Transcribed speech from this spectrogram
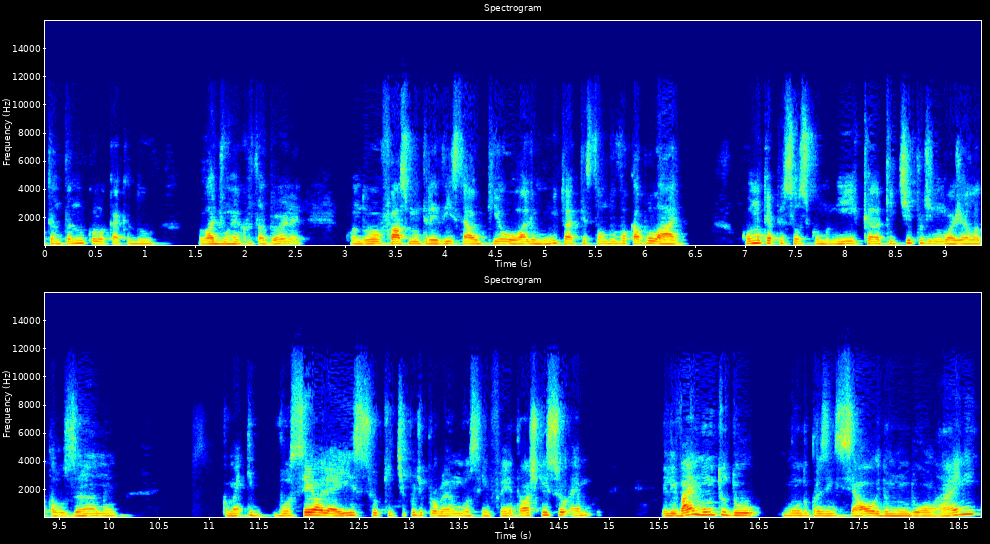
tentando me colocar aqui do, do lado de um recrutador, né? Quando eu faço uma entrevista, é o que eu olho muito é a questão do vocabulário. Como que a pessoa se comunica, que tipo de linguagem ela está usando, como é que você olha isso, que tipo de problema você enfrenta. Eu acho que isso é, ele vai muito do mundo presencial e do mundo online,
